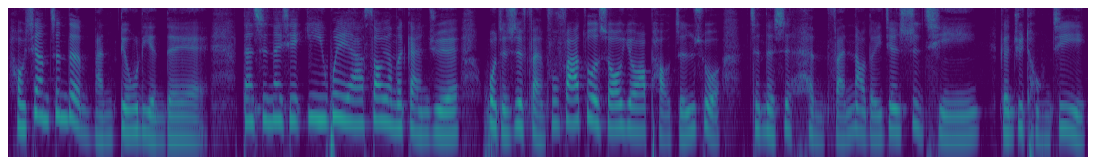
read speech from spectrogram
好像真的蛮丢脸的耶。但是那些异味啊、瘙痒的感觉，或者是反复发作的时候又要跑诊所，真的是很烦恼的一件事情。根据统计，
